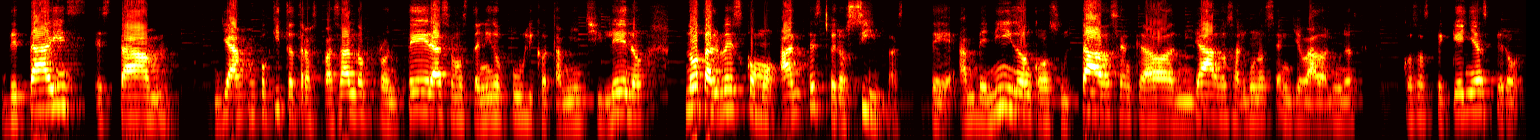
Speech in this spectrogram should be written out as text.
Detalles está ya un poquito traspasando fronteras, hemos tenido público también chileno, no tal vez como antes, pero sí, este, han venido, han consultado, se han quedado admirados, algunos se han llevado algunas cosas pequeñas, pero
